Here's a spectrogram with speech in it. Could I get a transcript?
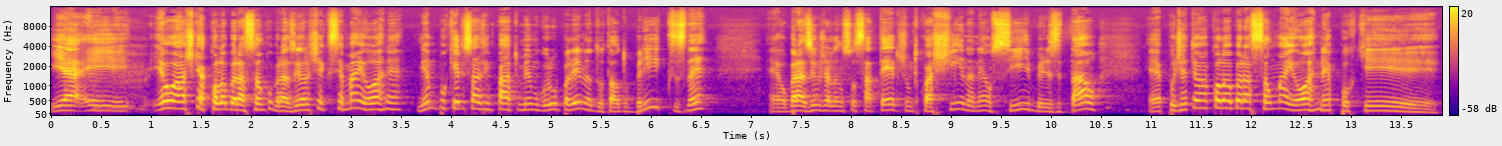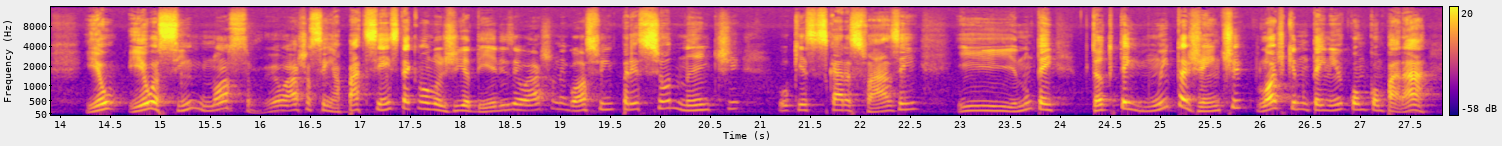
E, e, eu acho que a colaboração com o Brasil tinha que ser maior, né? Mesmo porque eles fazem parte do mesmo grupo ali, né? Do tal do BRICS, né? É, o Brasil já lançou satélite junto com a China, né? O Cibers e tal. É, podia ter uma colaboração maior, né? Porque eu, eu assim, nossa, eu acho assim, a parte ciência e tecnologia deles, eu acho um negócio impressionante o que esses caras fazem e não tem. Tanto que tem muita gente, lógico que não tem nem como comparar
